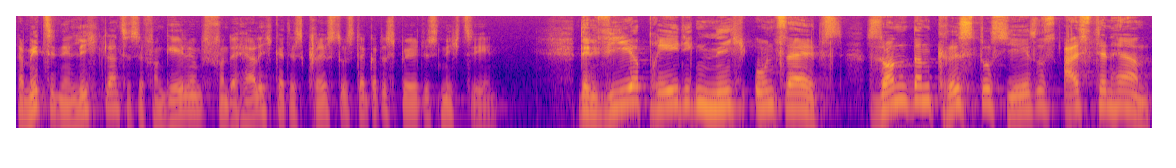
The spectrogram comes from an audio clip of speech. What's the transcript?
damit sie den Lichtglanz des Evangeliums von der Herrlichkeit des Christus, der Gottesbild ist, nicht sehen. Denn wir predigen nicht uns selbst, sondern Christus Jesus als den Herrn,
